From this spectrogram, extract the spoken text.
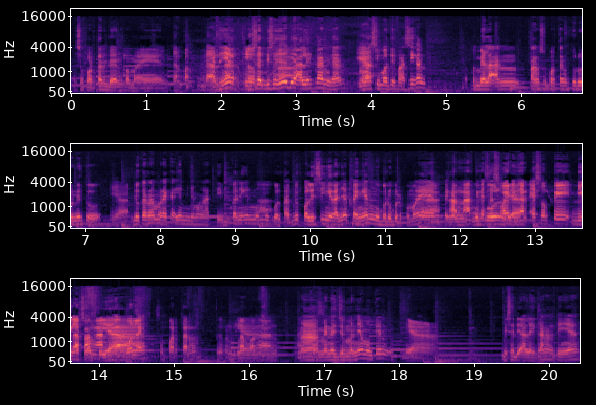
supporter dan pemain dan, dan artinya dan klub. bisa bisa jadi Ah, dialihkan kan Ya. mengasih motivasi kan pembelaan para supporter yang turun itu ya itu karena mereka ingin menyemangati bukan ingin Nah. memukul tapi polisi ngiranya pengen ngubur-ubur Ya, pemain pengen karena tidak mukul sesuai ya. dengan SOP di lapangan SOP, ya. nggak boleh supporter turun Ya. lapangan Nah, terus- manajemennya mungkin ya bisa dialihkan artinya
